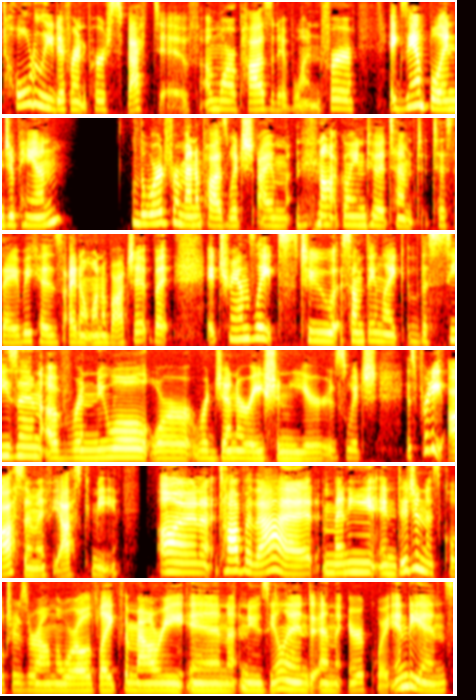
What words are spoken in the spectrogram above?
totally different perspective, a more positive one. For example, in Japan, the word for menopause, which I'm not going to attempt to say because I don't want to botch it, but it translates to something like the season of renewal or regeneration years, which is pretty awesome if you ask me. On top of that, many indigenous cultures around the world, like the Maori in New Zealand and the Iroquois Indians,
